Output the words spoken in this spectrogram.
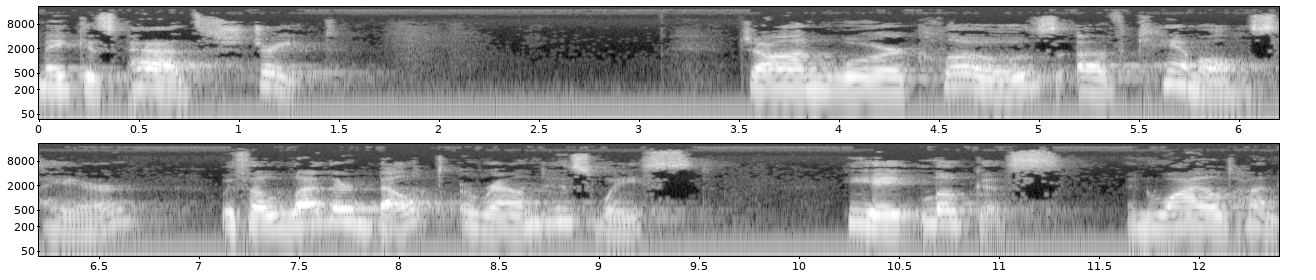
make his paths straight. John wore clothes of camel's hair with a leather belt around his waist. He ate locusts and wild honey.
